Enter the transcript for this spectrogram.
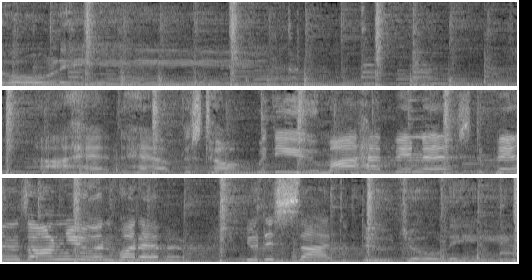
Jolene. I had to have this talk with you. My happiness depends on you and whatever you decide to do, Jolene.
